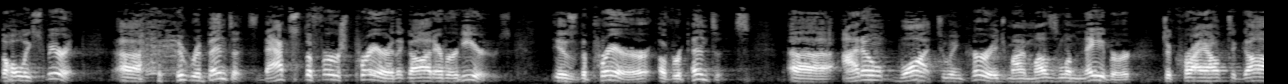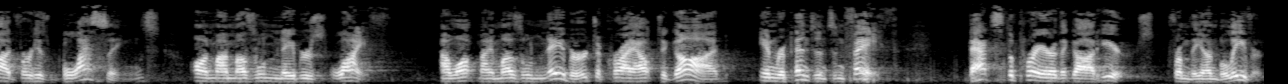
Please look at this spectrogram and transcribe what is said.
the Holy Spirit uh, repentance. That's the first prayer that God ever hears, is the prayer of repentance. Uh, I don't want to encourage my Muslim neighbor to cry out to God for his blessings on my Muslim neighbor's life. I want my Muslim neighbor to cry out to God in repentance and faith. That's the prayer that God hears from the unbeliever.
